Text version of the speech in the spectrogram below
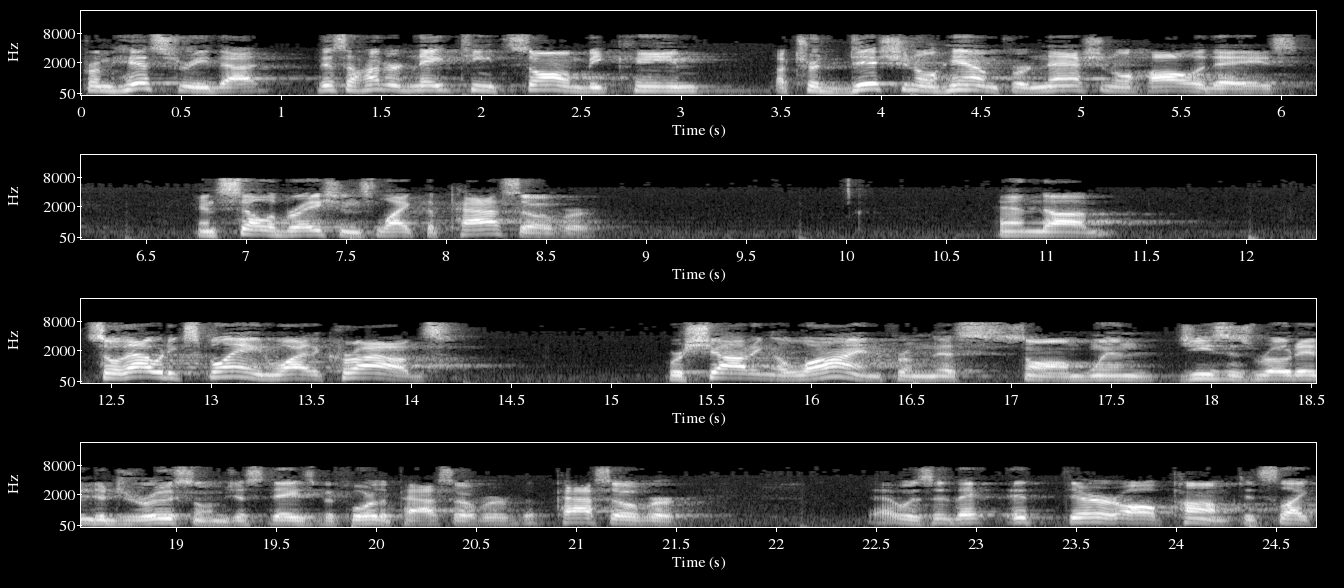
from history that this 118th Psalm became a traditional hymn for national holidays and celebrations like the Passover. And uh, so that would explain why the crowds were shouting a line from this psalm when Jesus rode into Jerusalem just days before the Passover. The Passover That was they, it, they're all pumped. It's like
